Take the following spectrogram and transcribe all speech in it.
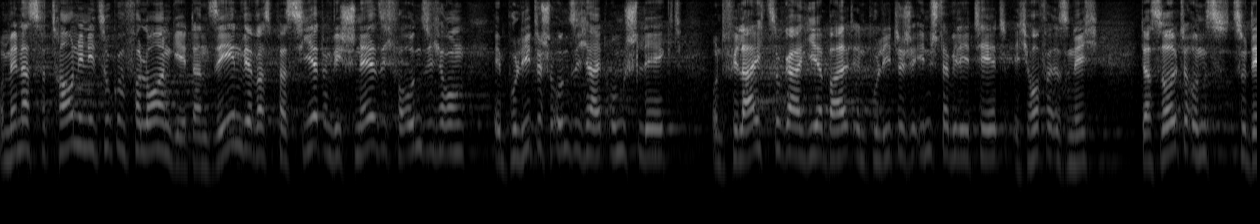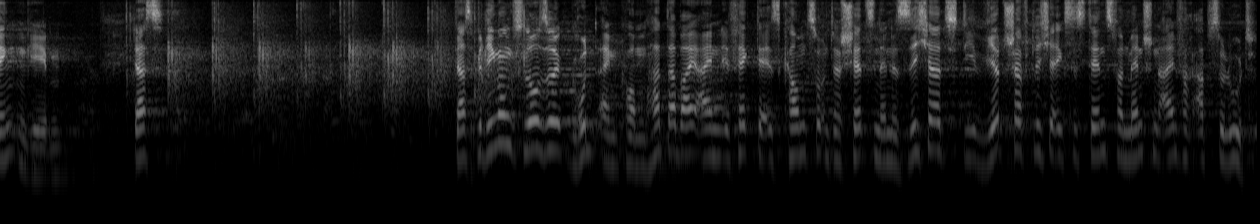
Und wenn das Vertrauen in die Zukunft verloren geht, dann sehen wir, was passiert und wie schnell sich Verunsicherung in politische Unsicherheit umschlägt und vielleicht sogar hier bald in politische Instabilität. Ich hoffe es nicht. Das sollte uns zu denken geben. Das, das bedingungslose Grundeinkommen hat dabei einen Effekt, der ist kaum zu unterschätzen, denn es sichert die wirtschaftliche Existenz von Menschen einfach absolut.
